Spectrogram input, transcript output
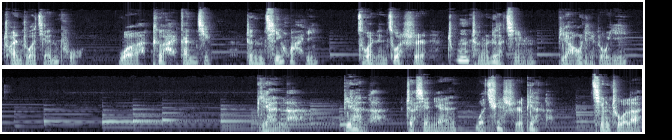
穿着简朴，我特爱干净，整齐划一。做人做事忠诚热情，表里如一。变了，变了，这些年我确实变了。清楚了，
